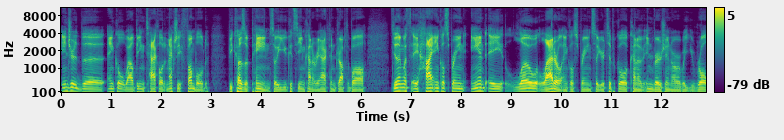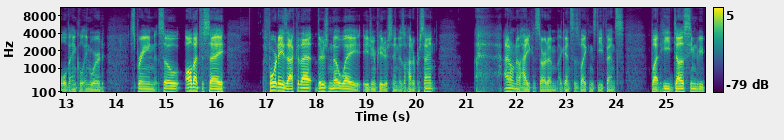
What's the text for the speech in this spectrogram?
injured the ankle while being tackled and actually fumbled because of pain. So you could see him kind of react and drop the ball. Dealing with a high ankle sprain and a low lateral ankle sprain, so your typical kind of inversion or where you roll the ankle inward sprain. So all that to say, four days after that, there's no way Adrian Peterson is 100%. I don't know how you can start him against this Vikings defense, but he does seem to be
